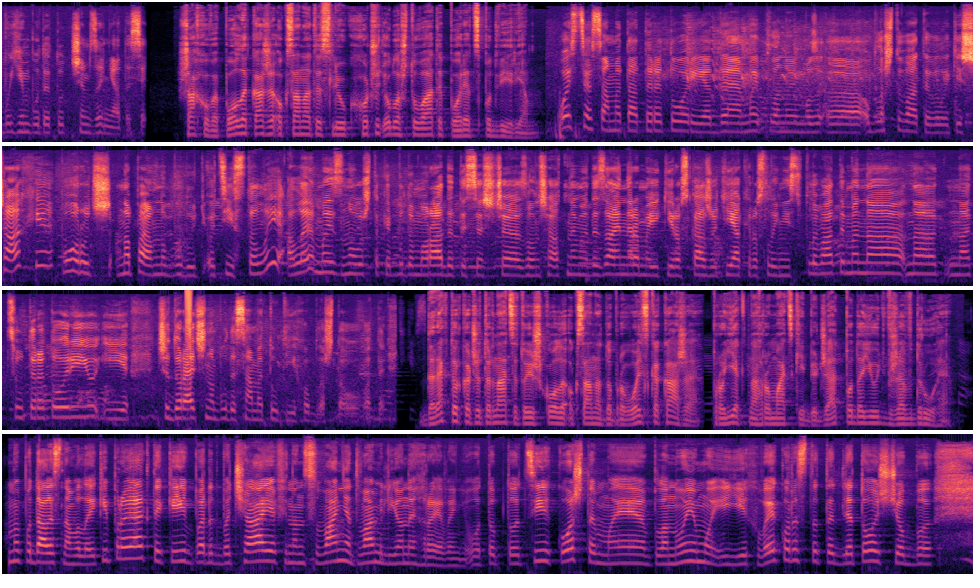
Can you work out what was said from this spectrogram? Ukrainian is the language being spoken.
їм буде тут чим зайнятися. Шахове поле, каже Оксана Теслюк, хочуть облаштувати поряд з подвір'ям. Ось це саме та територія, де ми плануємо е, облаштувати великі шахи. Поруч, напевно, будуть оці столи, але ми знову ж таки будемо радитися ще з ландшафтними дизайнерами, які розкажуть, як рослинність впливатиме на, на, на цю територію і чи доречно буде саме тут їх облаштовувати. Директорка 14-ї школи Оксана Добровольська каже, проєкт на громадський бюджет подають вже вдруге. Ми подались на великий проєкт, який передбачає фінансування 2 мільйони гривень. От, тобто ці кошти ми плануємо і їх використати для того, щоб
